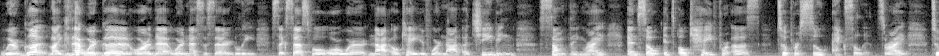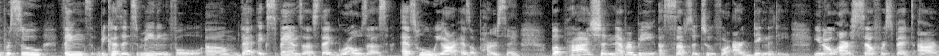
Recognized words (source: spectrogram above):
we're good like that we're good or that we're necessarily successful or we're not okay if we're not achieving something right? And so it's okay for us to pursue excellence, right? To pursue things because it's meaningful, um, that expands us, that grows us as who we are as a person. But pride should never be a substitute for our dignity, you know, our self respect, our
